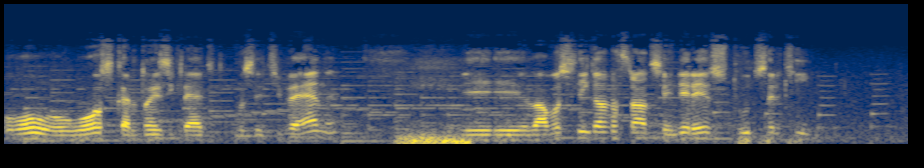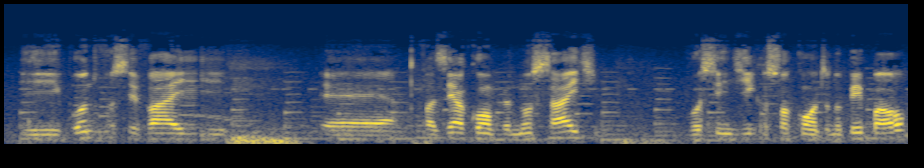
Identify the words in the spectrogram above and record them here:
ou, ou, os cartões de crédito que você tiver, né? E lá você tem cadastrado seu endereço, tudo certinho. E quando você vai é, fazer a compra no site, você indica sua conta no PayPal,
